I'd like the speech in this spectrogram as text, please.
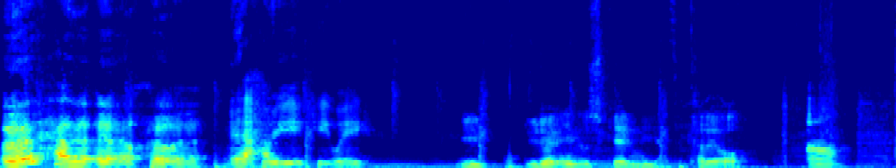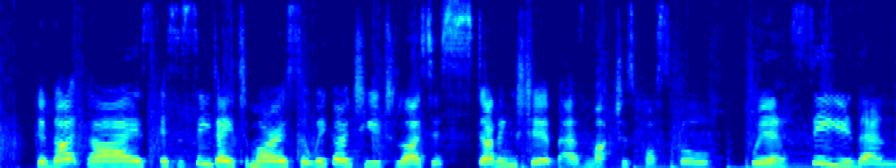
Uh, how, uh, uh, uh, how you eat kiwi? You you don't eat the skin, you have to cut it off. Oh. Good night, guys. It's a sea day tomorrow, so we're going to utilise this stunning ship as much as possible. We'll see you then.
